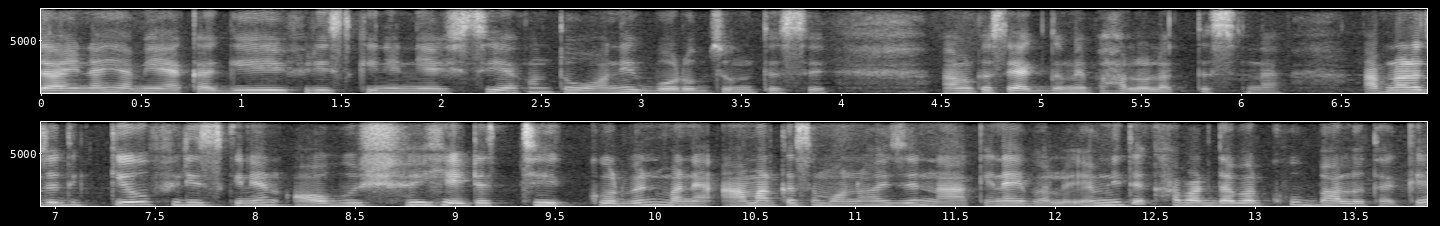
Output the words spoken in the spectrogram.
যায় নাই, আমি একা গিয়ে এই ফ্রিজ কিনে নিয়ে এসেছি এখন তো অনেক বরফ জমতেছে। আমার কাছে একদমই ভালো লাগতেছে না। আপনারা যদি কেউ ফ্রিজ কিনেন, অবশ্যই এটা চেক করবেন। মানে আমার কাছে মনে হয় যে, না, কেনাই ভালো। এমনিতে খাবার দাবার খুব ভালো থাকে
